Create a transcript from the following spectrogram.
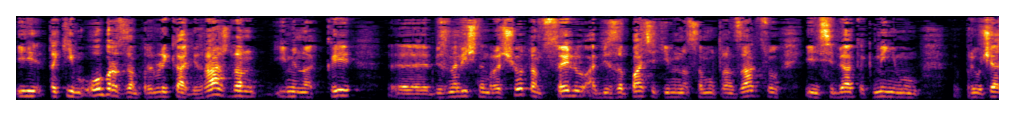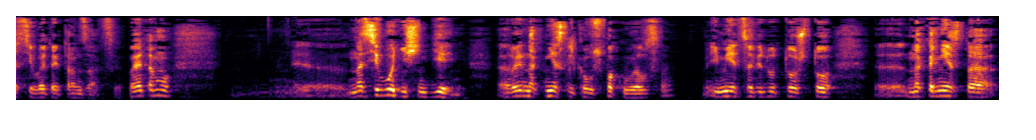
И таким образом привлекать граждан именно к э, безналичным расчетам с целью обезопасить именно саму транзакцию и себя как минимум при участии в этой транзакции. Поэтому э, на сегодняшний день рынок несколько успокоился. Имеется в виду то, что э, наконец-то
